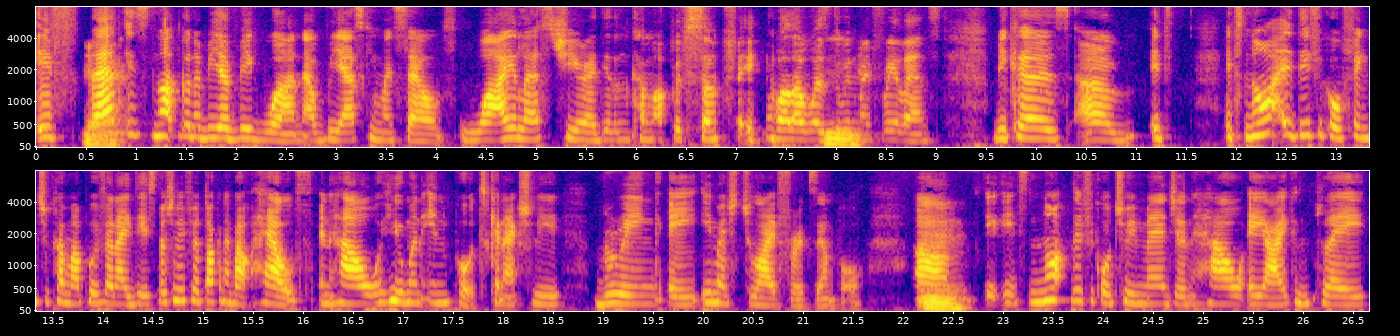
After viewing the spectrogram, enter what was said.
If yeah. that is not gonna be a big one, I'll be asking myself why last year I didn't come up with something while I was mm. doing my freelance, because um, it's it's not a difficult thing to come up with an idea, especially if you're talking about health and how human input can actually bring a image to life, for example. Um, mm. it, it's not difficult to imagine how AI can play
